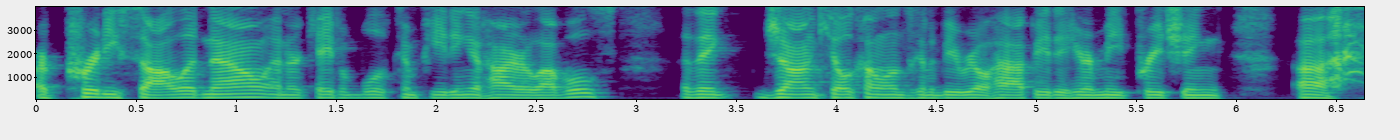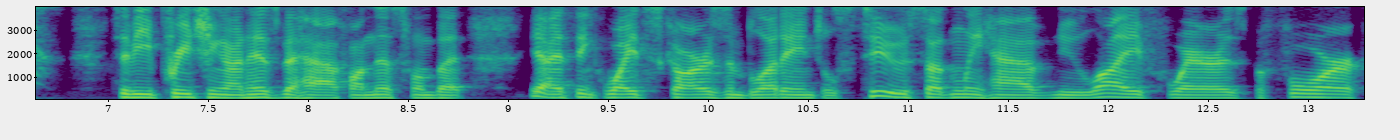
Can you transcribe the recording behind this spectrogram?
are pretty solid now and are capable of competing at higher levels. I think John Kilcullen's going to be real happy to hear me preaching, uh, to be preaching on his behalf on this one. But yeah, I think White Scars and Blood Angels too suddenly have new life, whereas before,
